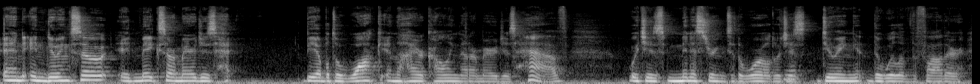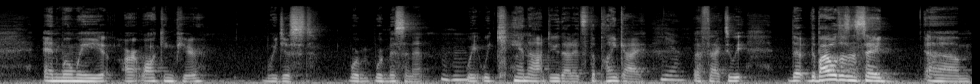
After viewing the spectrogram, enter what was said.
and in doing so, it makes our marriages ha- be able to walk in the higher calling that our marriages have, which is ministering to the world, which is doing the will of the Father. And when we aren't walking pure, we just we're, we're missing it. Mm-hmm. We, we cannot do that. It's the plank eye Yeah. effect. We the, the Bible doesn't say um,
